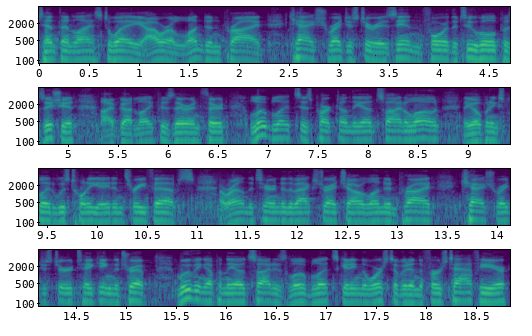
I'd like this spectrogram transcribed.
tenth and last away. Our London Pride. Cash register is in for the two-hole position. I've Got Life is there in third. Low Blitz is parked on the outside side alone. The opening split was 28 and 3 fifths. Around the turn to the backstretch, our London Pride cash register taking the trip. Moving up on the outside is Low Blitz, getting the worst of it in the first half here.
